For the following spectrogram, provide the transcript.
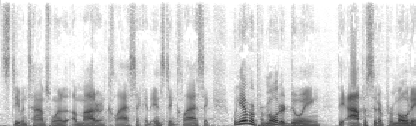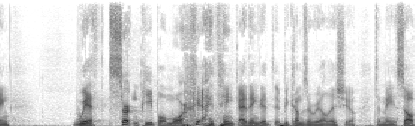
Stephen Thompson, a modern classic, an instant classic. When you have a promoter doing the opposite of promoting with certain people more i think i think that it becomes a real issue to me. So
